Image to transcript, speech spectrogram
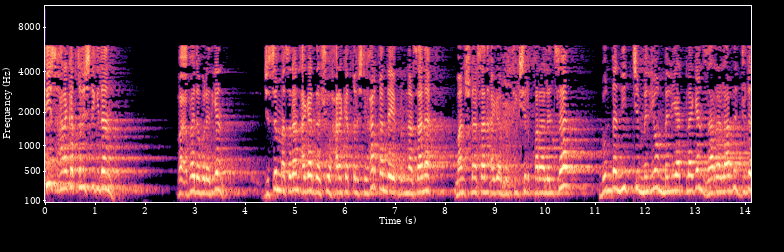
tez harakat qilishligidan paydo bo'ladigan jism masalan agarda shu harakat qilishlik har qanday bir narsani mana shu narsani agar bir tekshirib qaralinsa bunda nechi million milliardlagan zarralarni juda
